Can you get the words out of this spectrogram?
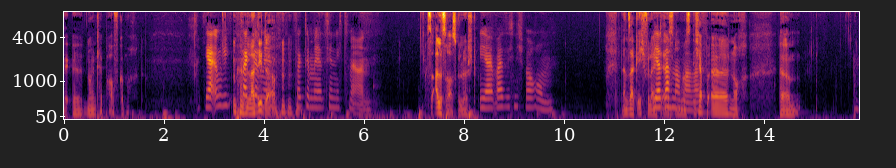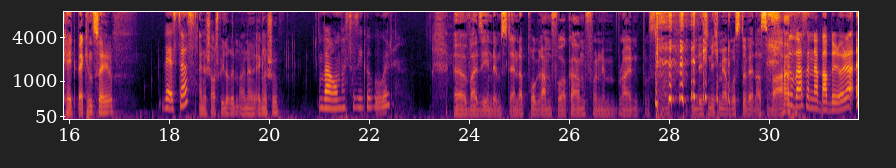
äh, neuen Tab aufgemacht. Ja, irgendwie zeigt er, mir, zeigt er mir jetzt hier nichts mehr an. Ist alles rausgelöscht. Ja, weiß ich nicht warum. Dann sag ich vielleicht Ja, sag erst noch was. mal Ich was. habe äh, noch ähm, Kate Beckinsale, Wer ist das? eine Schauspielerin, eine englische, Warum hast du sie gegoogelt? äh, weil sie in dem Stand-up-Programm vorkam von dem Brian Buster und ich nicht mehr wusste, wer das war. Du warst in der Bubble, oder?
